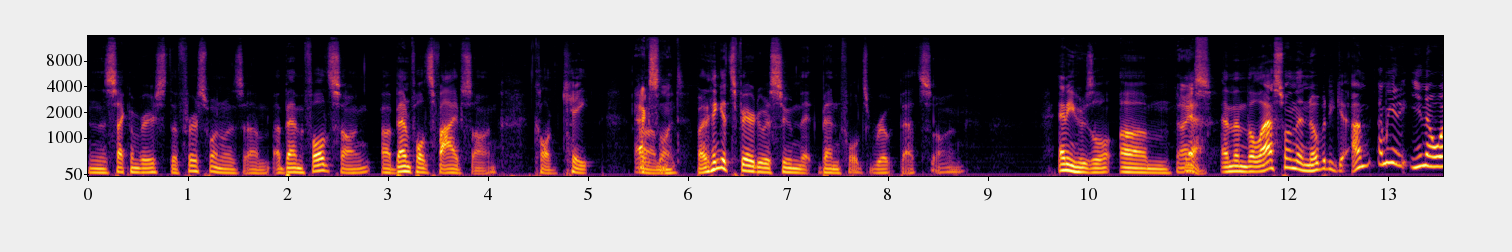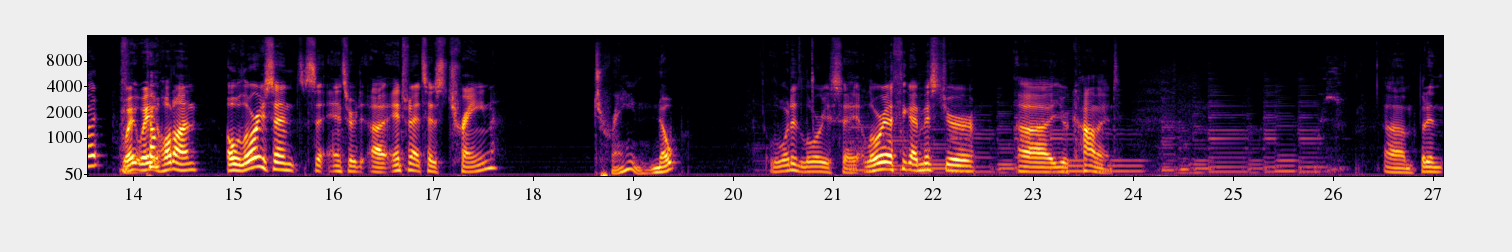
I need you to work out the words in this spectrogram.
in the second verse, the first one was um, a Ben Folds song, uh, Ben Folds Five song called "Kate." Um, Excellent. but I think it's fair to assume that Ben Folds wrote that song. Any hoozle. Um, yeah. Nice. And then the last one that nobody get. I'm, I mean, you know what? wait, wait, come- hold on. Oh, Lori sent, s- answered. Uh, Antoinette says train. Train. Nope. What did Lori say? Lori, I think I missed your uh, your comment. Um, but in,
